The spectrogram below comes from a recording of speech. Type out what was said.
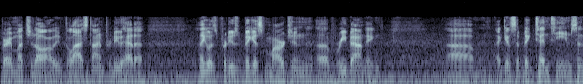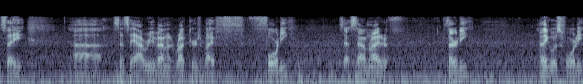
very much at all. I think the last time Purdue had a, I think it was Purdue's biggest margin of rebounding um, against a Big Ten team since they uh, since they out rebounded Rutgers by 40. Does that sound right? Or 30? I think it was 40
